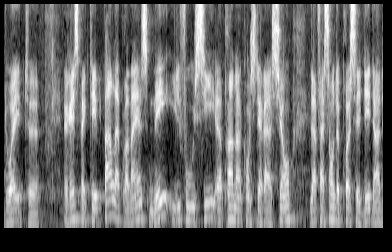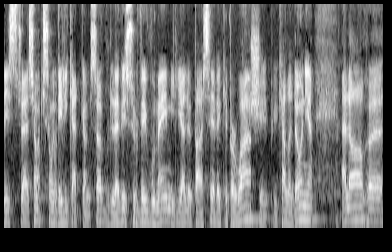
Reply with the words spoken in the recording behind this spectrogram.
doit être respecté par la province, mais il faut aussi euh, prendre en considération la façon de procéder dans des situations qui sont délicates comme ça. Vous l'avez soulevé vous-même, il y a le passé avec Hipperwash et puis Caledonia. Alors, euh,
